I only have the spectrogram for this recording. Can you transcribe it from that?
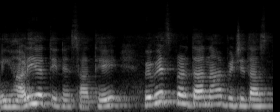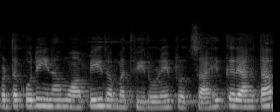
નિહાળી હતી ને સાથે વિવિધ સ્પર્ધાના વિજેતા સ્પર્ધકોને ઇનામો આપી રમતવીરોને પ્રોત્સાહિત કર્યા હતા.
